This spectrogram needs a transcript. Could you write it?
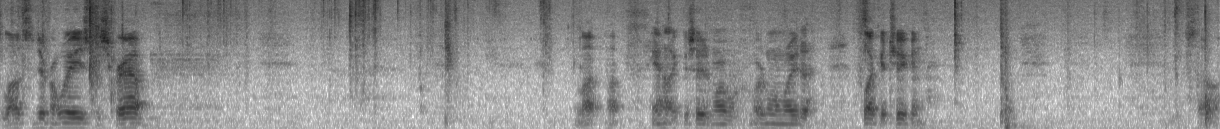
There's lots of different ways to scrap. Lot, lot- yeah, like I said, more, more than one way to pluck a chicken. So,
